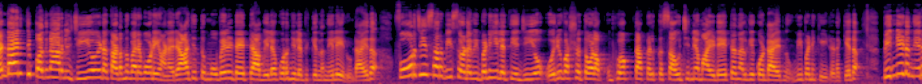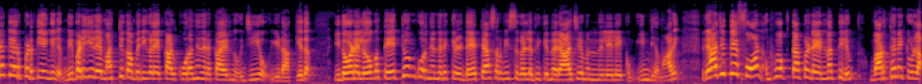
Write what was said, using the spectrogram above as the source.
രണ്ടായിരത്തി പതിനാറിൽ ജിയോയുടെ കടന്നുവരവോടെയാണ് രാജ്യത്ത് മൊബൈൽ ഡേറ്റ വില കുറഞ്ഞു ലഭിക്കുന്ന നിലയിലുണ്ടായത്. ഫോർ ജി സർവീസോടെ വിപണിയിലെത്തിയ ജിയോ ഒരു വർഷത്തോളം ഉപഭോക്താക്കൾക്ക് സൗജന്യമായ ഡേറ്റ നൽകിക്കൊണ്ടായിരുന്നു വിപണി കീഴടക്കിയത്. പിന്നീട് നിരക്ക് ഏർപ്പെടുത്തിയെങ്കിലും വിപണിയിലെ മറ്റു കമ്പനികളെക്കാൾ കുറഞ്ഞ നിരക്കായിരുന്നു ജിയോ ഈടാക്കിയത്. ഇതോടെ ലോകത്തെ ഏറ്റവും കുറഞ്ഞ നിരക്കിൽ ഡേറ്റ സർവീസുകൾ ലഭിക്കുന്ന രാജ്യമെന്ന നിലയിലേക്കും ഇന്ത്യ മാറി. രാജ്യത്തെ ഫോൺ ഉപഭോക്താക്കളുടെ എണ്ണത്തിലും വർധനയ്ക്കുള്ള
